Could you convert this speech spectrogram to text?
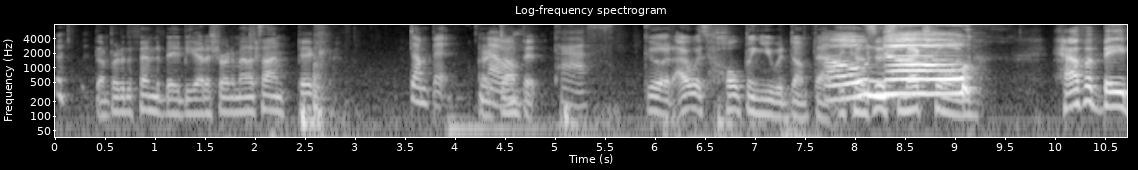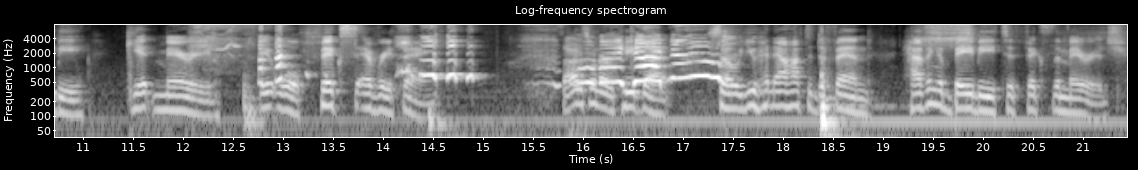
Dump her to defend it, baby. You got a short amount of time. Pick. dump it. All no. dump it. Pass. Good. I was hoping you would dump that Oh, because this no. next one, have a baby, get married. it will fix everything. So I just Oh want to my repeat God, that. no. So you now have to defend having a baby to fix the marriage.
